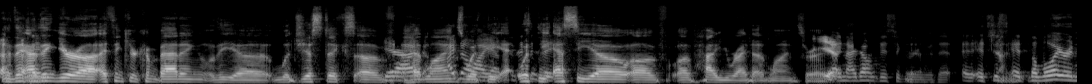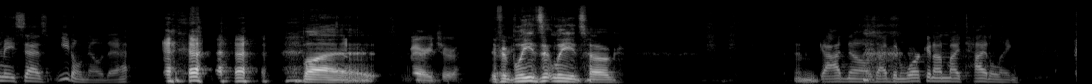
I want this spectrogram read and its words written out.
I think I think you're uh, I think you're combating the uh, logistics of yeah, headlines with the with the a, SEO of of how you write headlines, right? Yeah, and I don't disagree with it. It's just it, the lawyer in me says you don't know that. but very true. If it bleeds, it leads, Hoeg. And God knows, I've been working on my titling.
